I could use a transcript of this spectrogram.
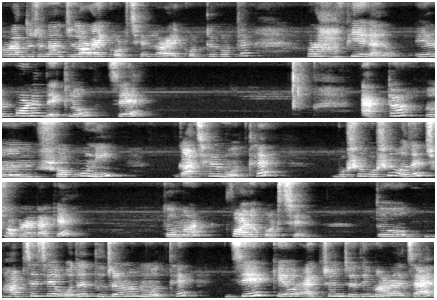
ওরা দুজনা লড়াই করছে। লড়াই করতে করতে ওরা হাঁপিয়ে গেল। এরপরে দেখল যে একটা উম, শকুনি গাছের মধ্যে বসে বসে ওদের ঝগড়াটাকে তোমার ফলো করছে। তো ভাবছে যে ওদের দুজনের মধ্যে যে কেউ একজন যদি মারা যায়,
